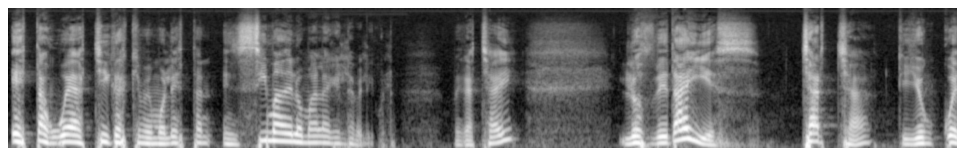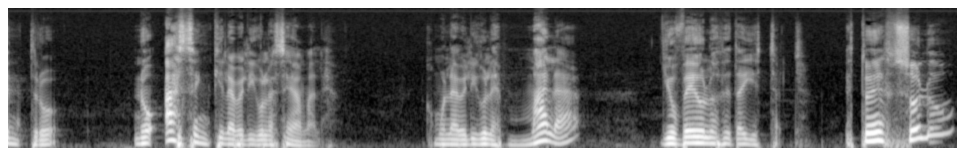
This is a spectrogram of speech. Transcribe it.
estas weas chicas que me molestan encima de lo mala que es la película. ¿Me cacháis? Los detalles charcha que yo encuentro no hacen que la película sea mala. Como la película es mala, yo veo los detalles charcha. Esto es solo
